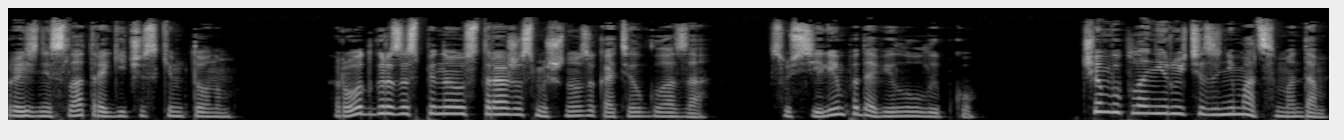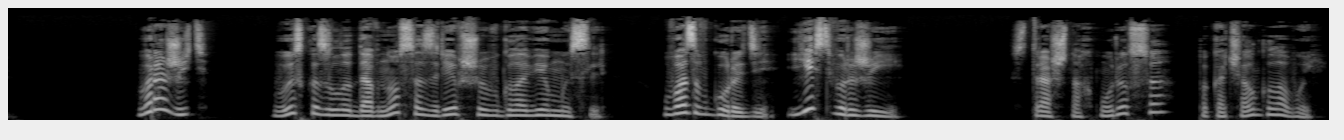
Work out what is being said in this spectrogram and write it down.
произнесла трагическим тоном. Ротгар за спиной у стража смешно закатил глаза. С усилием подавила улыбку. Чем вы планируете заниматься, мадам? Ворожить высказала давно созревшую в голове мысль. «У вас в городе есть ворожии?» Страшно хмурился, покачал головой.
